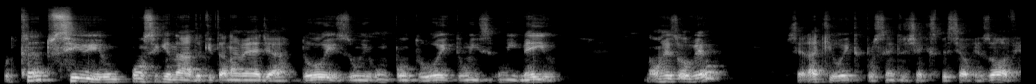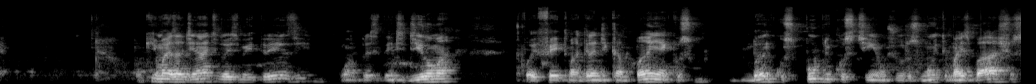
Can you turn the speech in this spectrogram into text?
Portanto, se um consignado que está na média 2, 1,8, 1,5 não resolveu, será que 8% de cheque especial resolve? Um pouquinho mais adiante, 2013, com a presidente Dilma, foi feita uma grande campanha que os bancos públicos tinham juros muito mais baixos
